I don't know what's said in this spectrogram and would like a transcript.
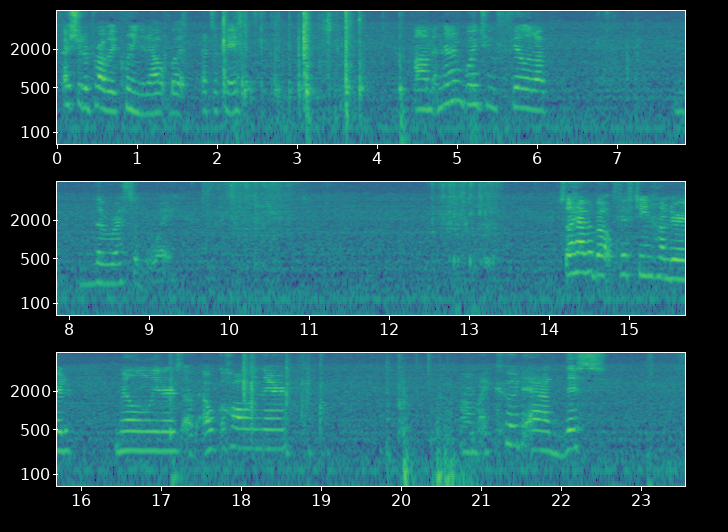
I should have probably cleaned it out, but that's okay. Um, and then I'm going to fill it up the rest of the way. So I have about 1500 milliliters of alcohol in there. Um, I could add this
